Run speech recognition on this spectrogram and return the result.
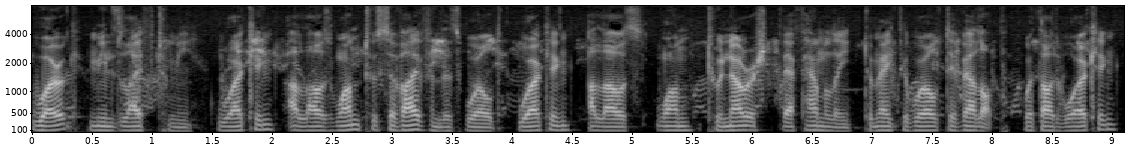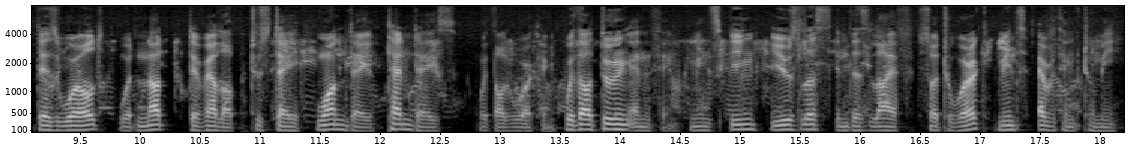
Work means life to me. Working allows one to survive in this world. Working allows one to nourish their family, to make the world develop. Without working, this world would not develop. To stay one day, ten days without working, without doing anything, means being useless in this life. So to work means everything to me.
